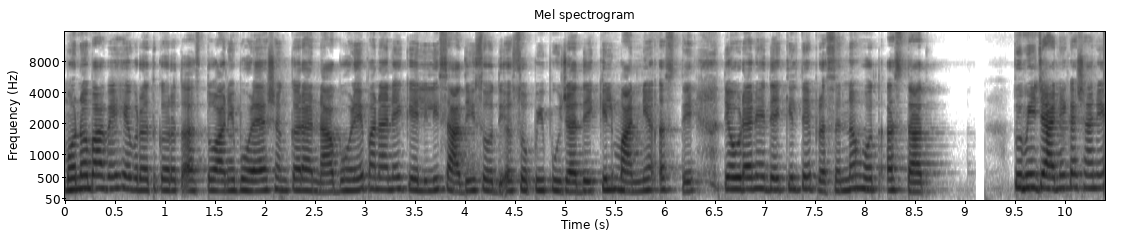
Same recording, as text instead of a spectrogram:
मनोभावे हे व्रत करत असतो आणि भोळ्या शंकरांना भोळेपणाने केलेली साधी सोदी सोपी पूजा देखील मान्य असते. तेवढ्याने देखील ते प्रसन्न होत असतात. तुम्ही ज्याने कशाने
